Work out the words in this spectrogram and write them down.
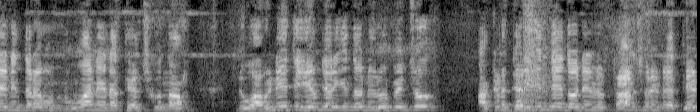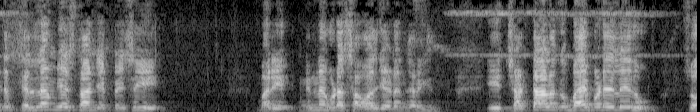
నేను ఇద్దరం నువ్వా నేను తేల్చుకుందాం. నువ్వు అవినీతి ఏం జరిగిందో నిరూపించు. అక్కడ జరిగిందేందో నేను ట్రాన్స్పరెంట్గా తేట తెల్లం చేస్తా అని చెప్పేసి మరి నిన్న కూడా సవాల్ చేయడం జరిగింది. ఈ చట్టాలకు భయపడేది లేదు. సో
